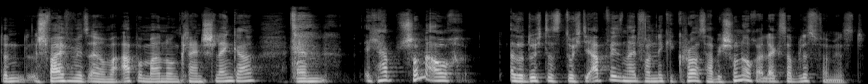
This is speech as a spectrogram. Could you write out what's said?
dann schweifen wir jetzt einfach mal ab und machen nur einen kleinen Schlenker. Ähm, ich habe schon auch, also durch das durch die Abwesenheit von Nikki Cross habe ich schon auch Alexa Bliss vermisst.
